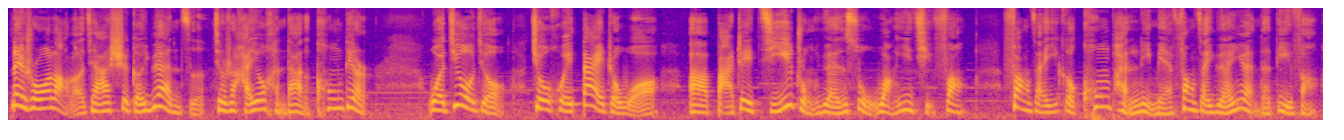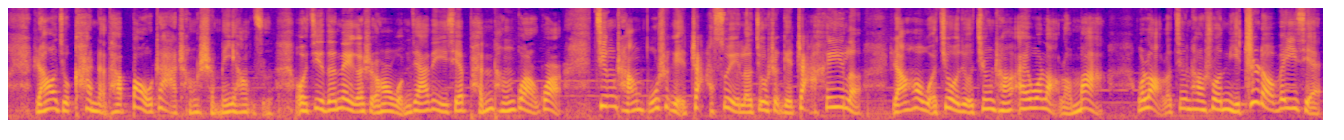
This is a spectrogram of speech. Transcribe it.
那时候我姥姥家是个院子，就是还有很大的空地儿，我舅舅就会带着我啊，把这几种元素往一起放。放在一个空盆里面，放在远远的地方，然后就看着它爆炸成什么样子。我记得那个时候，我们家的一些盆盆罐罐，经常不是给炸碎了，就是给炸黑了。然后我舅舅经常挨我姥姥骂，我姥姥经常说：“你知道危险，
